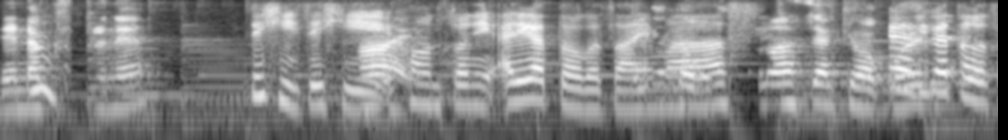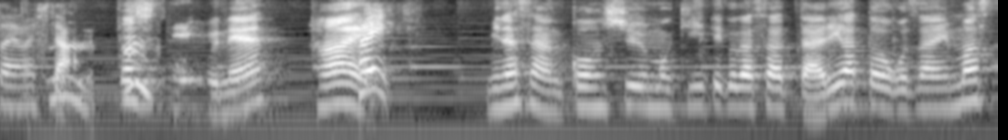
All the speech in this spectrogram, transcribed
連絡するね。ぜひぜひ、はい本当にありがとうございます。ます。じゃあ今日はこれでありがとうございました。うん閉じていくね。はい。はい皆さん今週も聞いてくださってありがとうございます。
